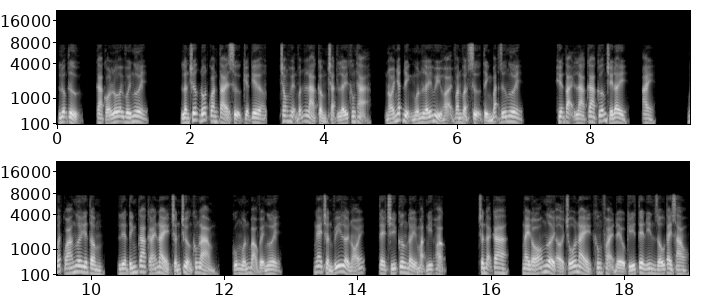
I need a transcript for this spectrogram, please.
Lượng tử ca có lỗi với ngươi. Lần trước đốt quan tài sự kiện kia, trong huyện vẫn là cầm chặt lấy không thả, nói nhất định muốn lấy hủy hoại văn vật sự tình bắt giữ ngươi. Hiện tại là ca cưỡng chế đây, ai? Bất quá ngươi yên tâm, liền tính ca cái này chấn trưởng không làm, cũng muốn bảo vệ ngươi. Nghe trần vĩ lời nói, tề trí cương đầy mặt nghi hoặc. Trần đại ca ngày đó người ở chỗ này không phải đều ký tên in dấu tay sao,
